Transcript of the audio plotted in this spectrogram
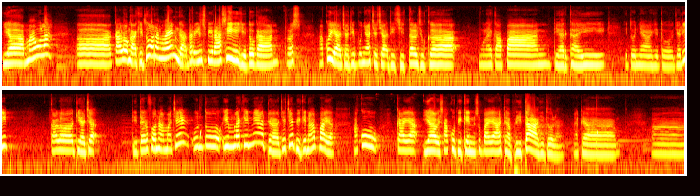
Ya maulah eh kalau nggak gitu orang lain nggak terinspirasi gitu kan. Terus aku ya jadi punya jejak digital juga. Mulai kapan dihargai itunya gitu. Jadi kalau diajak di telepon sama C untuk Imlek ini ada. CC bikin apa ya? Aku kayak ya wis aku bikin supaya ada berita gitu lah ada eh,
